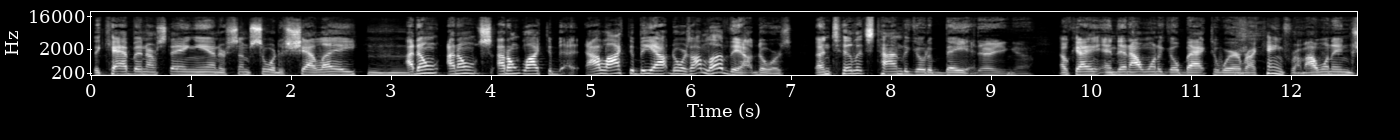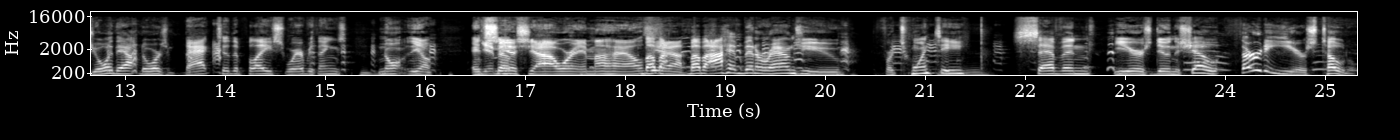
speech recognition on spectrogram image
the cabin I'm staying in, or some sort of chalet. Mm-hmm. I don't. I don't. I don't like to. Be, I like to be outdoors. I love the outdoors until it's time to go to bed. There you go. Okay, and then I want to go back to wherever I came from. I want to enjoy the outdoors, back to the place where everything's normal. You know, and Get so, me a shower in my house. Bubba, Bubba, I have been around you for 27 years doing the show, 30 years total.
